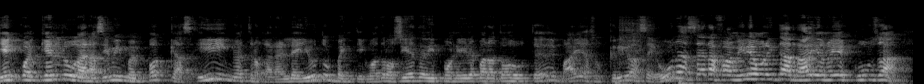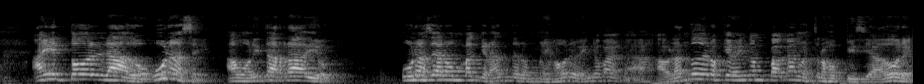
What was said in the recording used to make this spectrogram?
y en cualquier lugar, así mismo en podcast y nuestro canal de YouTube 24/7 disponible para todos ustedes. Vaya, suscríbase, únase a la familia Bonita Radio, no hay excusa. Hay en todos lados. Únase a Bonita Radio. Únase a los más grandes, los mejores. Venga para acá. Hablando de los que vengan para acá, nuestros auspiciadores.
